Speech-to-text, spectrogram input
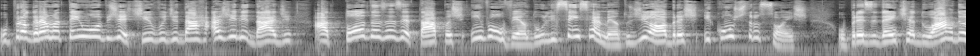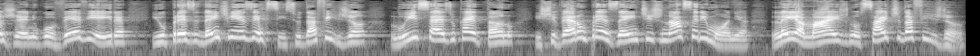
o programa tem o objetivo de dar agilidade a todas as etapas envolvendo o licenciamento de obras e construções. O presidente Eduardo Eugênio Gouveia Vieira e o presidente em exercício da Firjan, Luiz Césio Caetano, estiveram presentes na cerimônia. Leia mais no site da Firjan.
